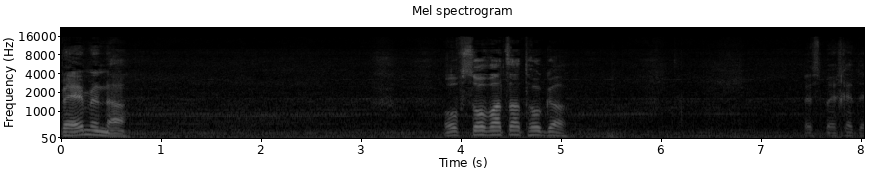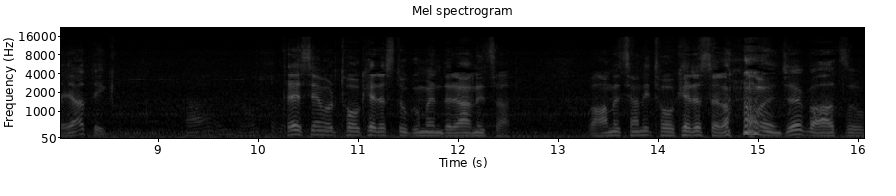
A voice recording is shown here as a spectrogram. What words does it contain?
Բեմնա։ Ով սովածա թոգա։ Էս պեխե դեյատիկ։ Թես եմ որ թոքերը ստուգում են դրանից է։ Վանեցյանի թոքերը սրանով են, չէ, բացում։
